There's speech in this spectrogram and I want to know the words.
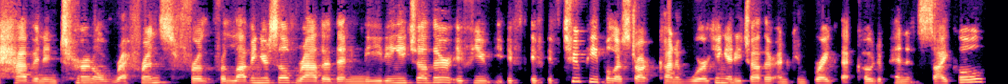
have an internal reference for for loving yourself rather than needing each other. If you if, if if two people are start kind of working at each other and can break that codependent cycle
